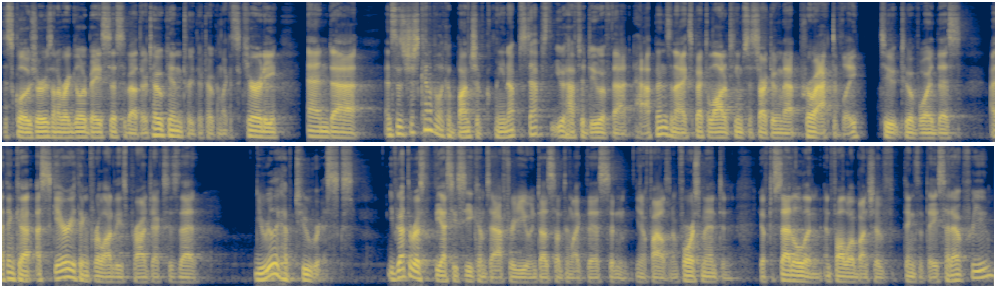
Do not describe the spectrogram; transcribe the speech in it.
disclosures on a regular basis about their token, treat their token like a security, and uh, and so it's just kind of like a bunch of cleanup steps that you have to do if that happens. And I expect a lot of teams to start doing that proactively to to avoid this. I think a, a scary thing for a lot of these projects is that you really have two risks you've got the risk that the SEC comes after you and does something like this and you know files an enforcement and you have to settle and, and follow a bunch of things that they set out for you.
